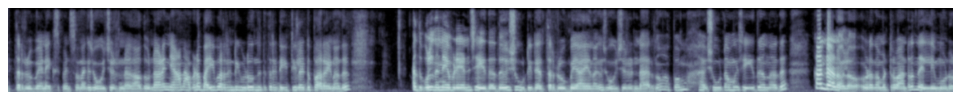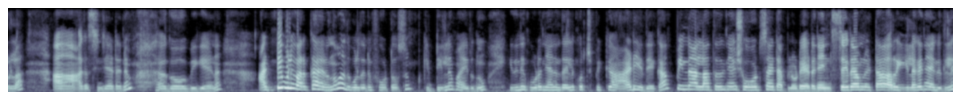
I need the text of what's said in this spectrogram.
എത്ര രൂപയാണ് എക്സ്പെൻസ് എന്നൊക്കെ ചോദിച്ചിട്ടുണ്ടായിരുന്നു. അതുകൊണ്ടാണ് ഞാൻ അവിടെ ബൈ പറഞ്ഞിട്ട് ഇവിടെ വന്നിട്ട് ഇത്ര ഡീറ്റെയിൽ ആയിട്ട് പറയണത്. അതുപോലെ തന്നെ എവിടെയാണ് ചെയ്തത് ഷൂട്ടിന് എത്ര രൂപയായി എന്നൊക്കെ ചോദിച്ചിട്ടുണ്ടായിരുന്നു. അപ്പം ഷൂട്ട് നമുക്ക് ചെയ്തു തന്നത് കണ്ടാണല്ലോ. ഇവിടെ നമ്മൾ ട്രിവാൻഡ്രം നെല്ലിമൂടുള്ള അഗസ്റ്റിൻ ചേട്ടനും ഗോപികയാണ്. അടിപൊളി വർക്കായിരുന്നു. അതുപോലെ തന്നെ ഫോട്ടോസും കിട്ടില്ലമായിരുന്നു. ഇതിന്റെ കൂടെ ഞാൻ എന്തായാലും കുറച്ച് പിക്ക് ആഡ് ചെയ്തേക്കാം. പിന്നെ അല്ലാത്തത് ഞാൻ ഷോർട്സ് ആയിട്ട് അപ്ലോഡ് ചെയ്യട്ടെ ഞാൻ ഇൻസ്റ്റാഗ്രാമിലിട്ട റീലൊക്കെ ഞാൻ ഇതിൽ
